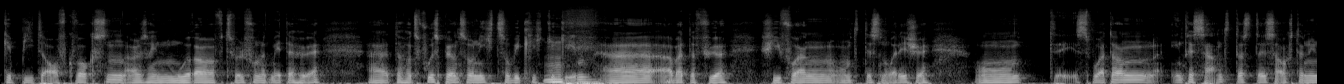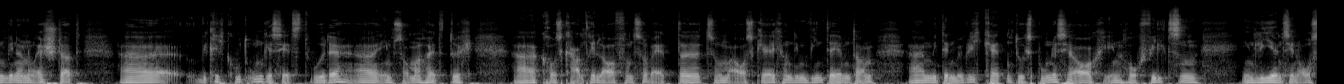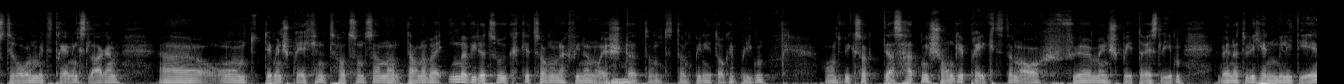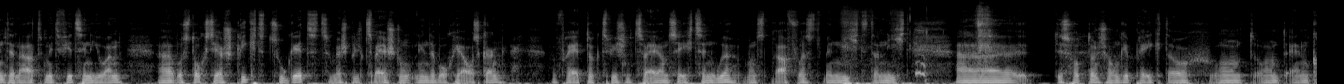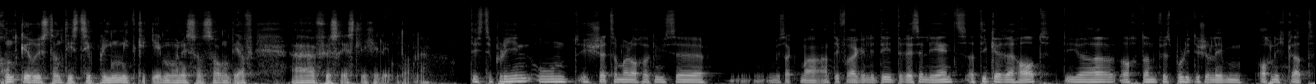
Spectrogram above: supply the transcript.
Wintergebiet aufgewachsen, also in Mura auf 1200 Meter Höhe. Äh, da hat es Fußball und so nicht so wirklich mhm. gegeben, äh, aber dafür Skifahren und das Nordische. Und es war dann interessant, dass das auch dann in Wiener Neustadt äh, wirklich gut umgesetzt wurde. Äh, Im Sommer halt durch äh, Cross-Country-Lauf und so weiter zum Ausgleich und im Winter eben dann äh, mit den Möglichkeiten durchs Bundesheer auch in Hochfilzen, in Lienz, in Osttirol mit Trainingslagern. Äh, und dementsprechend hat es uns dann, dann, aber immer wieder zurückgezogen nach Wiener Neustadt mhm. und dann bin ich da geblieben. Und wie gesagt, das hat mich schon geprägt dann auch für mein späteres Leben, weil natürlich ein Militärinternat mit 14 Jahren, äh, was doch sehr strikt zugeht, zum Beispiel zwei Stunden in der Woche Ausgang, am Freitag zwischen 2 und 16 Uhr, wenn du brav warst, wenn nicht, dann nicht. Äh, das hat dann schon geprägt auch und, und ein Grundgerüst an Disziplin mitgegeben, wenn ich so sagen darf, äh, fürs restliche Leben dann. Ja. Disziplin und ich schätze mal auch eine gewisse, wie sagt man, Antifragilität, Resilienz, eine dickere Haut, die ja auch dann fürs politische Leben auch nicht gerade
